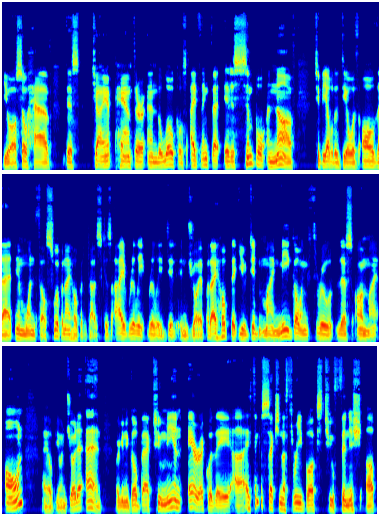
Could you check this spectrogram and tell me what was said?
You also have this giant panther and the locals. I think that it is simple enough to be able to deal with all that in one fell swoop. And I hope it does because I really, really did enjoy it. But I hope that you didn't mind me going through this on my own. I hope you enjoyed it. And we're going to go back to me and Eric with a, uh, I think, a section of three books to finish up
